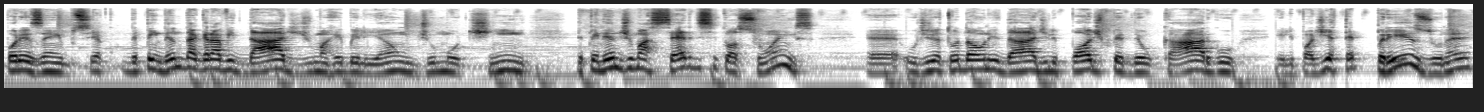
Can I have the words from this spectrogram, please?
por exemplo, se dependendo da gravidade de uma rebelião, de um motim, dependendo de uma série de situações, é, o diretor da unidade ele pode perder o cargo, ele pode ir até preso, né?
